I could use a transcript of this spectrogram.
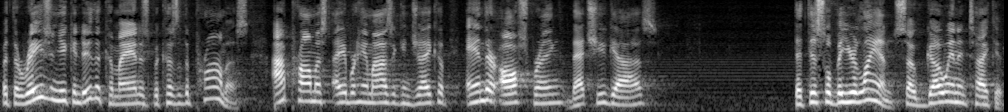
But the reason you can do the command is because of the promise. I promised Abraham, Isaac, and Jacob and their offspring, that's you guys, that this will be your land. So go in and take it.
